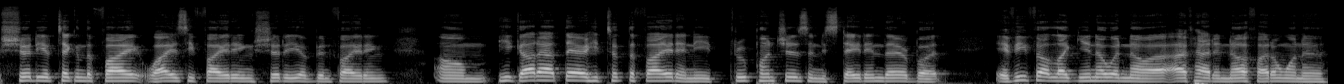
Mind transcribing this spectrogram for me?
should he have taken the fight? Why is he fighting? Should he have been fighting? Um, he got out there, he took the fight, and he threw punches, and he stayed in there. But if he felt like you know what, no, I, I've had enough. I don't want to.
